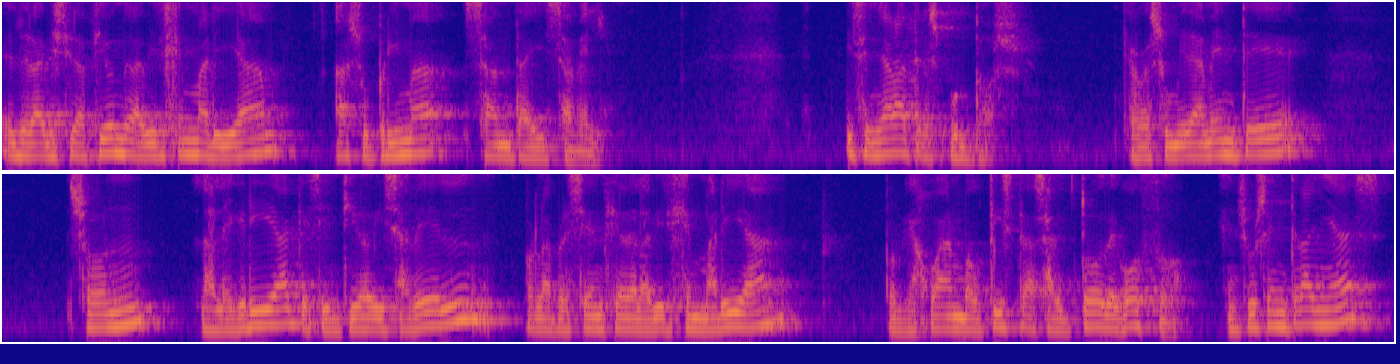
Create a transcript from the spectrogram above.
el de la visitación de la Virgen María a su prima Santa Isabel. Y señala tres puntos, que resumidamente son la alegría que sintió Isabel por la presencia de la Virgen María, porque Juan Bautista saltó de gozo en sus entrañas,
